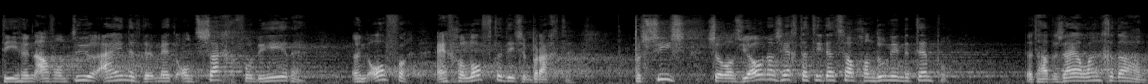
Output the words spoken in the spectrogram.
Die hun avontuur eindigde met ontzag voor de Heer. Een offer en gelofte die ze brachten. Precies zoals Jona zegt dat hij dat zou gaan doen in de tempel. Dat hadden zij al lang gedaan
